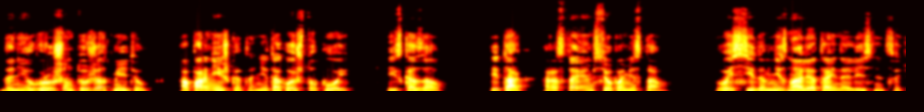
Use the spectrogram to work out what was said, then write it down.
Даниил Грушин тут же отметил. «А парнишка-то не такой ж тупой», и сказал. «Итак, расставим все по местам. Вы с Сидом не знали о тайной лестнице.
